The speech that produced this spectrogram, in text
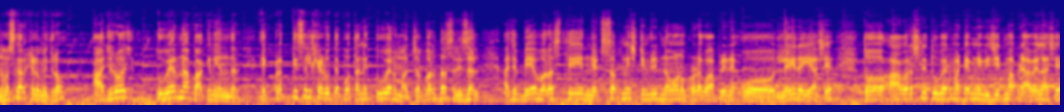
નમસ્કાર ખેડૂત મિત્રો. આજરોજ તુવેરના પાકની અંદર એક પ્રગતિશીલ ખેડૂતે પોતાની તુવેરમાં જબરદસ્ત રિઝલ્ટ આજે બે વર્ષથી નેટસપની સ્ટીમરીજ નવાણું પ્રોડક્ટ વાપરીને લઈ રહ્યા છે. તો આ વર્ષની તુવેર માટે એમની વિઝિટમાં આપણે આવેલા છે.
